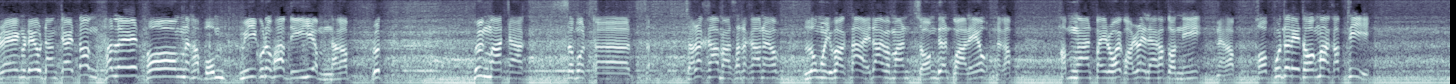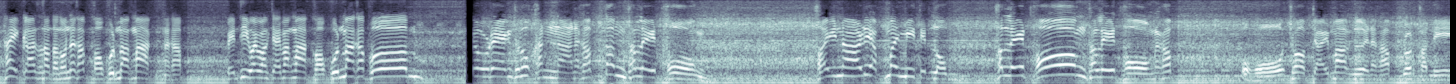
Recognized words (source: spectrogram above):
แรงเร็วดังใจต้องทะเลทองนะครับ ผมมีคุณภาพดีเยี่ยมนะครับรถเพิ่งมาจากสมุทรสสารคามมหาสารคามนะครับ ลงมาอยู่ภาคใต้ได้ประมาณ 2 เดือนกว่าแล้วนะครับ ทำงานไปร้อยกว่าไร่แล้วครับตอนนี้นะครับขอบคุณทะเลทองมากครับที่ให้การสนับสนุนนะครับ ขอบคุณมากๆนะครับ เป็นที่ไว้วางใจมากๆ ขอบคุณมากครับผมแรงทะลุคันนานะครับ ตั้งทะเลทองไถนาเรียบไม่มีติดลม ทะเลทองทะเลทองนะครับ โอ้โห ชอบใจมากเลยนะครับ รถคันนี้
